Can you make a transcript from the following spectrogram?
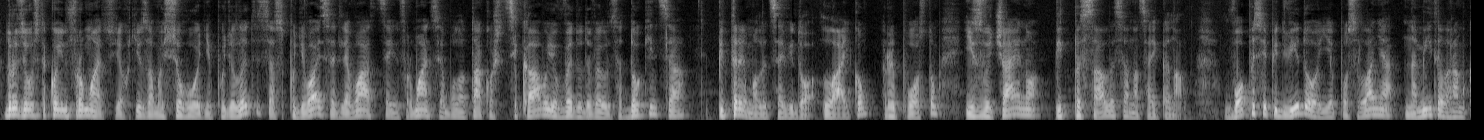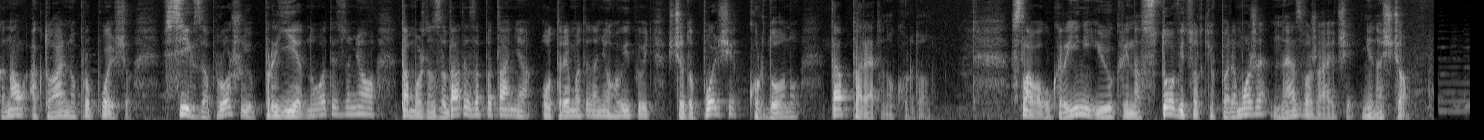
Друзі, ось такою інформацією я хотів з вами сьогодні поділитися. Сподіваюся, для вас ця інформація була також цікавою. Ви додивилися до кінця, підтримали це відео лайком, репостом і, звичайно, підписалися на цей канал. В описі під відео є посилання на мій телеграм-канал Актуально про Польщу. Всіх запрошую приєднуватись до нього. Там можна задати запитання, отримати на нього відповідь щодо Польщі, кордону та перетину кордону. Слава Україні! І Україна 100% переможе, незважаючи ні на що.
